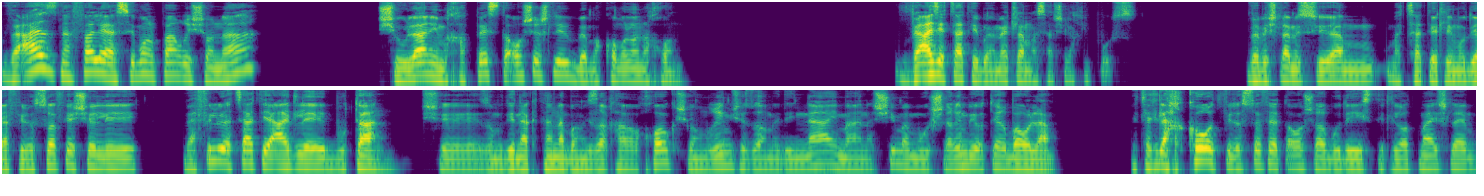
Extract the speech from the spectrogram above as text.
ואז נפל לי האסימון פעם ראשונה, שאולי אני מחפש את האושר שלי במקום הלא נכון. ואז יצאתי באמת למסע של החיפוש. ובשלב מסוים מצאתי את לימודי הפילוסופיה שלי, ואפילו יצאתי עד לבוטן, שזו מדינה קטנה במזרח הרחוק, שאומרים שזו המדינה עם האנשים המאושרים ביותר בעולם. יצאתי לחקור את פילוסופיית העושר הבודהיסטית, לראות מה יש להם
